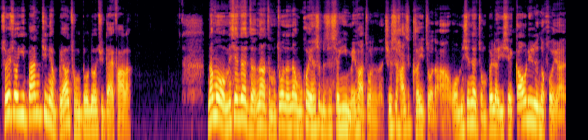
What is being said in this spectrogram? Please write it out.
所以说一般尽量不要从多多去代发了。那么我们现在怎那怎么做呢？那无货源是不是生意没法做了呢？其实还是可以做的啊。我们现在准备了一些高利润的货源，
